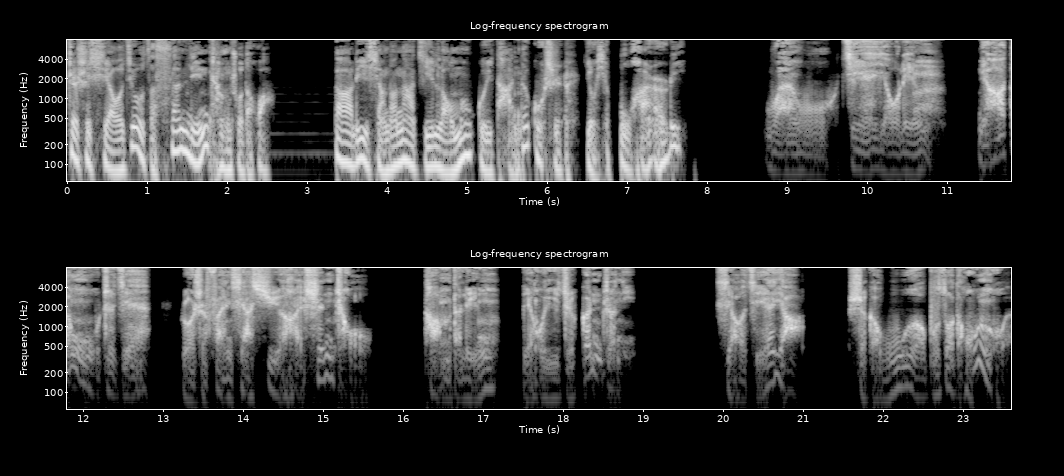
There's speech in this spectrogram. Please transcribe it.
这是小舅子三林常说的话。大力想到那集老猫鬼谈的故事，有些不寒而栗。万物皆有灵。你和动物之间，若是犯下血海深仇，他们的灵便会一直跟着你。小杰呀，是个无恶不作的混混，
